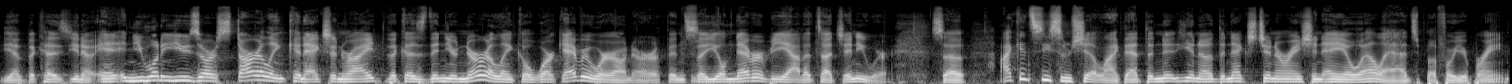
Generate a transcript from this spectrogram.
yeah, because you know, and, and you want to use our Starlink connection, right? Because then your Neuralink will work everywhere on Earth, and so mm-hmm. you'll never be out of touch anywhere. So I can see some shit like that. The new, you know, the next generation AOL ads, but for your brain.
